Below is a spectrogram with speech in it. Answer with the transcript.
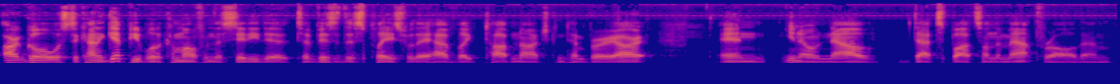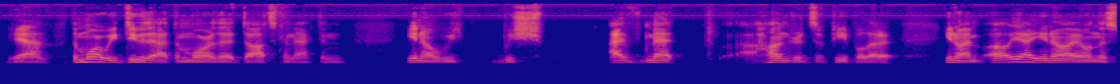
our goal was to kind of get people to come out from the city to, to visit this place where they have like top notch contemporary art, and you know now that spot's on the map for all of them. you Yeah. know. The more we do that, the more the dots connect, and you know we we sh- I've met hundreds of people that. You know, I'm. Oh yeah, you know, I own this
